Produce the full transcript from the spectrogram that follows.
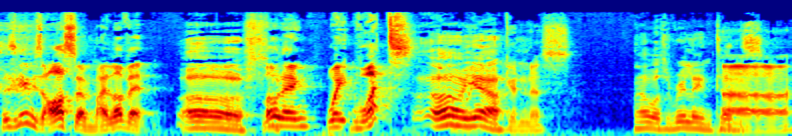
this game is awesome. I love it. Oh, fuck. Loading. Wait, what? oh, yeah. Goodness. That was really intense. Uh,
